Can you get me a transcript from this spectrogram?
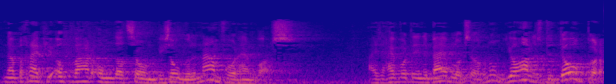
Nou begrijp je ook waarom dat zo'n bijzondere naam voor hem was. Hij, hij wordt in de Bijbel ook zo genoemd. Johannes de doper.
